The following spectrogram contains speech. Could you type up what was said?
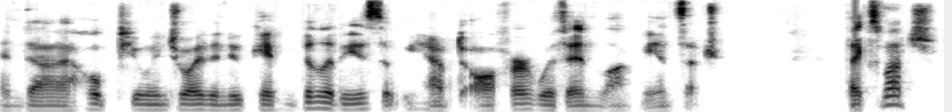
And uh, I hope you enjoy the new capabilities that we have to offer within LogMeIn Central. Thanks so much.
